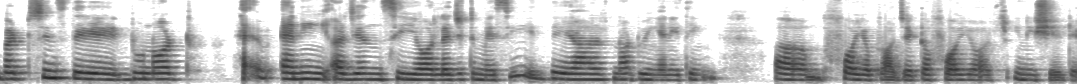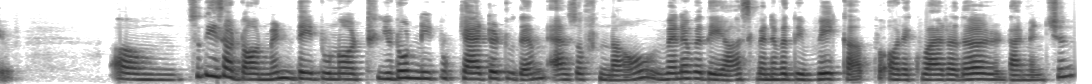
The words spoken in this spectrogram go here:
but since they do not have any urgency or legitimacy they are not doing anything um, for your project or for your initiative. Um, so these are dormant. They do not you don't need to cater to them as of now. Whenever they ask whenever they wake up or acquire other dimension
